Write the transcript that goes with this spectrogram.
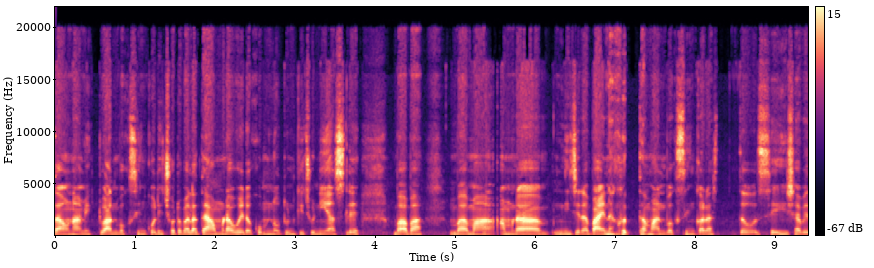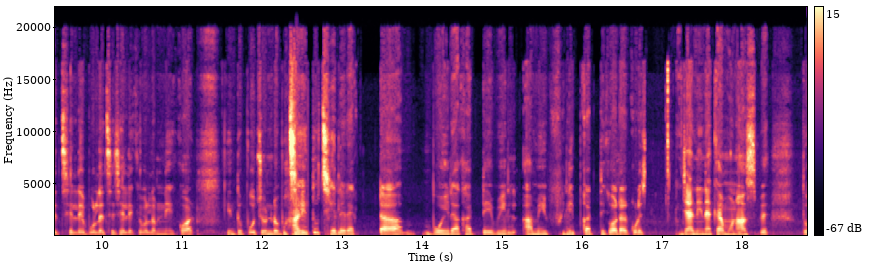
দাও না, আমি একটু আনবক্সিং করি। ছোটোবেলাতে আমরাও এরকম নতুন কিছু নিয়ে আসলে বাবা বা মা, আমরা নিজেরা বায়না করতাম আনবক্সিং করার। তো সেই হিসাবে ছেলে বলেছে, ছেলেকে বললাম নিয়ে কর। কিন্তু প্রচণ্ড ভারী তো ছেলের একটা বই রাখার টেবিল আমি ফ্লিপকার্ট থেকে অর্ডার করেছি। জানি না কেমন আসবে, তো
